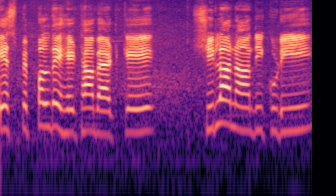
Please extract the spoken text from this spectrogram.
ਇਸ ਪਿੱਪਲ ਦੇ ਹੇਠਾਂ ਬੈਠ ਕੇ ਸ਼ੀਲਾ ਨਾਂ ਦੀ ਕੁੜੀ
